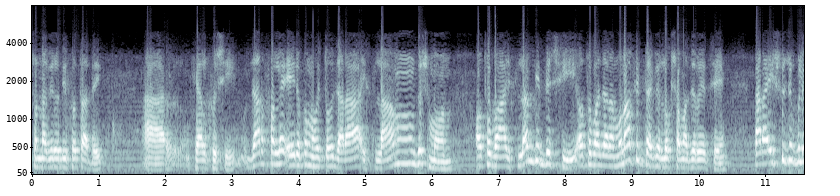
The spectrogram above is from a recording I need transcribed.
সন্না বিরোধী ফতোয়া দেয় আর খেয়াল খুশি, যার ফলে এইরকম হয়তো যারা ইসলাম দুশ্মন অথবা ইসলাম বিদ্বেষী অথবা যারা মুনাফিক টাইপের লোক সমাজে রয়েছে, তারা এই সুযোগগুলি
